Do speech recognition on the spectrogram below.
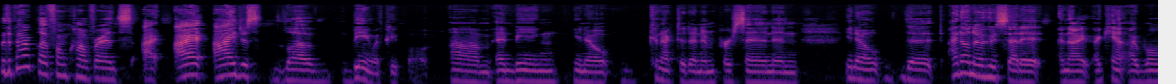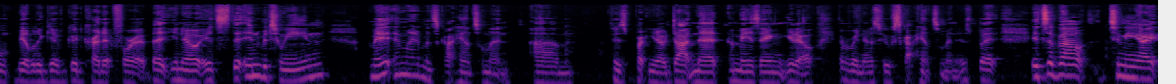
with the Power Platform Conference, I I, I just love being with people um, and being, you know, connected and in person and you know the i don't know who said it and i i can't i won't be able to give good credit for it but you know it's the in between it might have been scott hanselman um who's you know dot net amazing you know everybody knows who scott hanselman is but it's about to me i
